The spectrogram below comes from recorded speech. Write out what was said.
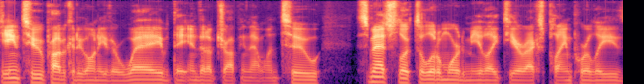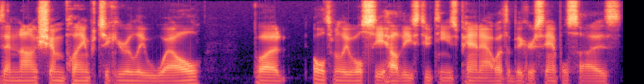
Game two probably could have gone either way, but they ended up dropping that one too. This match looked a little more to me like DRX playing poorly than Nongshim playing particularly well, but ultimately we'll see how these two teams pan out with a bigger sample size.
